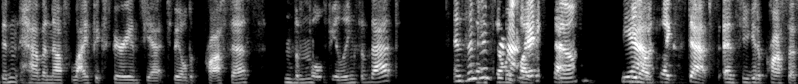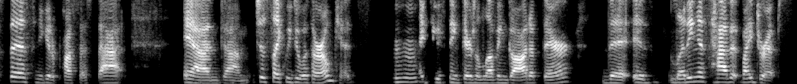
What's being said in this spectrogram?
didn't have enough life experience yet to be able to process mm-hmm. the full feelings of that. And sometimes and so it's like ready, steps. You know? Yeah. You know, it's like steps. And so you get to process this and you get to process that. And um, just like we do with our own kids, mm-hmm. I do think there's a loving God up there that is letting us have it by drips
